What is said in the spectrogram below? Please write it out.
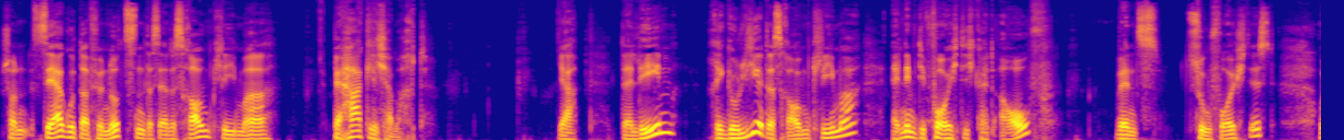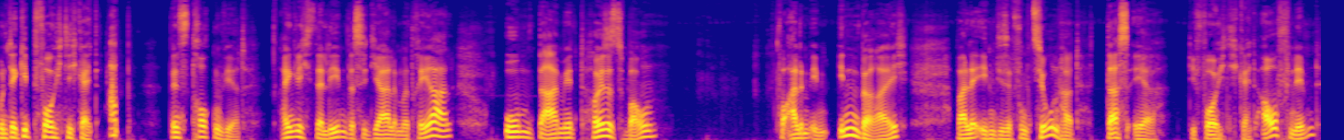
schon sehr gut dafür nutzen, dass er das Raumklima behaglicher macht. Ja, der Lehm reguliert das Raumklima, er nimmt die Feuchtigkeit auf, wenn es zu feucht ist, und er gibt Feuchtigkeit ab, wenn es trocken wird. Eigentlich ist der Lehm das ideale Material, um damit Häuser zu bauen, vor allem im Innenbereich, weil er eben diese Funktion hat, dass er die Feuchtigkeit aufnimmt,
